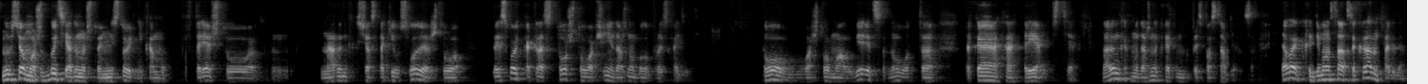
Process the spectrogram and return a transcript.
Ну, все может быть. Я думаю, что не стоит никому повторять, что на рынках сейчас такие условия, что происходит как раз то, что вообще не должно было происходить то, во что мало верится. Ну, вот э, такая реальность. На рынках мы должны к этому приспосабливаться. Давай к демонстрации экрана тогда.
